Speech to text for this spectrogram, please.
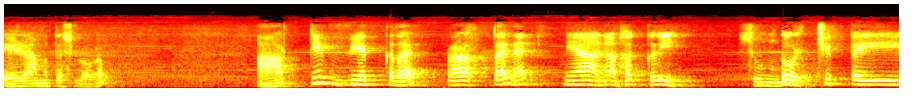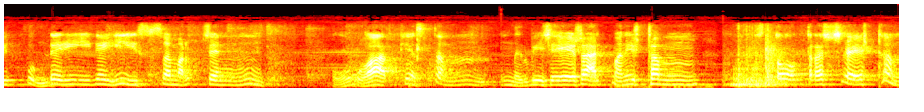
ഏഴാമത്തെ ശ്ലോകം. ആർത്തിവ്യക്ത പ്രാർത്ഥന ജ്ഞാനഭക്തി ശുണ്ടോക്ഷിപ്തൈ പുണ്ടരീകൈ സമർച്ചൻ പൂർവാഭ്യസ്തം നിർവിശേഷാത്മനിഷ്ഠം. സ്തോത്രശ്രേഷ്ഠം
